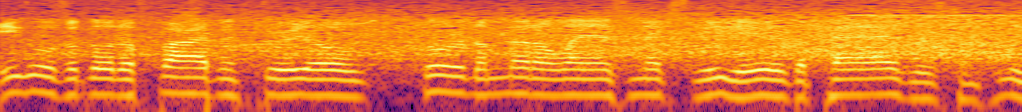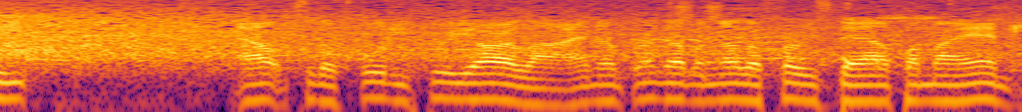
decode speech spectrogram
Eagles will go to five and three. They'll go to the Meadowlands next week. Here's the pass is complete out to the 43-yard line. They'll bring up another first down for Miami.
